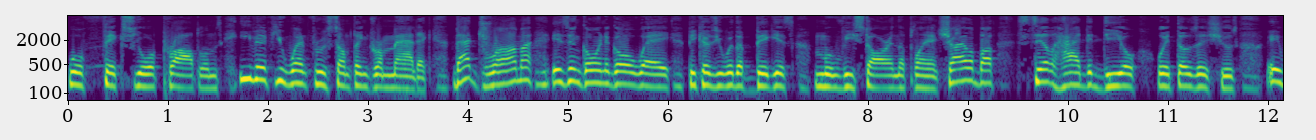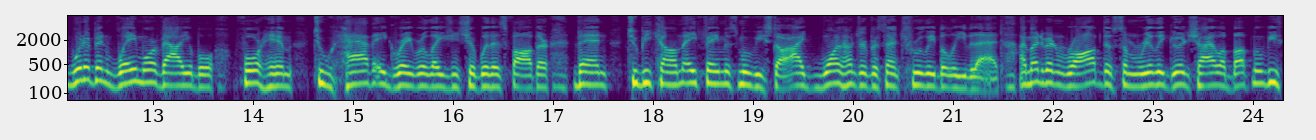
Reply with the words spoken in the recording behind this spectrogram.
will fix your problems, even if you went through something dramatic. That drama isn't going to go away because you were the biggest movie star in the planet. Shia LaBeouf still had to deal with those issues. It would have been way more valuable for him to have a great relationship with his father than to become a famous movie star. I 100% truly believe that. I might have been robbed of some really good Shia LaBeouf movies,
